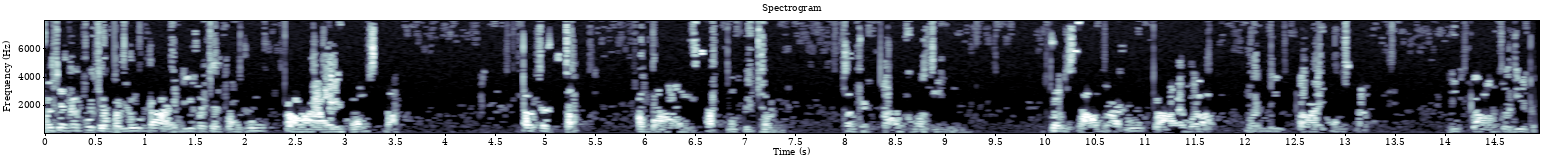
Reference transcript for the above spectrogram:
เพราะฉะนั้นผู้จะบรรลุได้นี้ก็จะต้องรู้กายของสัตว์ถ้าจะสัตว์อบายสัตว์มุขชนถ้าจะกายข้อที่หนึ่งจนสามารถรู้กายว่ามันมีกายของสัตว์มีกามก็ดีพ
